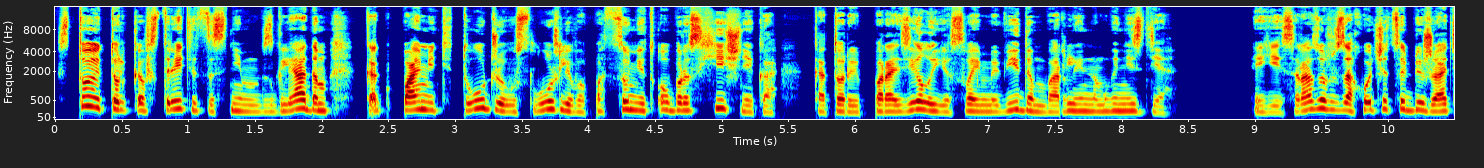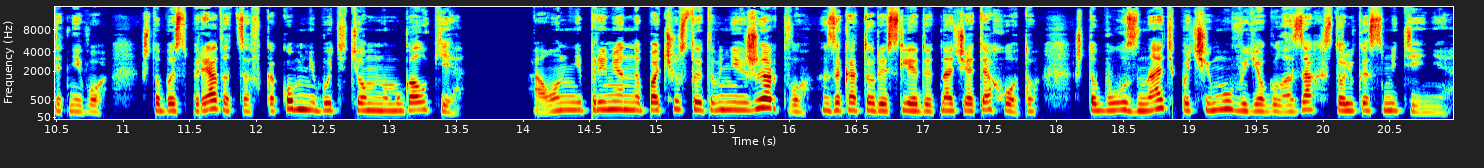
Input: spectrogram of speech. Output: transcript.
Стоит только встретиться с ним взглядом, как память тут же услужливо подсунет образ хищника, который поразил ее своим видом в орлином гнезде. Ей сразу же захочется бежать от него, чтобы спрятаться в каком-нибудь темном уголке, а он непременно почувствует в ней жертву, за которой следует начать охоту, чтобы узнать, почему в ее глазах столько смятения.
